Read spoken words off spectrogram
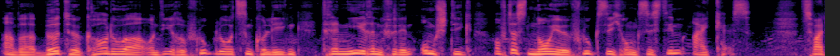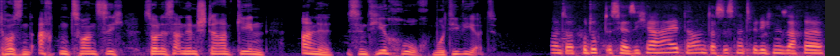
Aber Birte Cordua und ihre Fluglotsenkollegen trainieren für den Umstieg auf das neue Flugsicherungssystem ICAS. 2028 soll es an den Start gehen. Alle sind hier hoch motiviert. Unser Produkt ist ja Sicherheit ne? und das ist natürlich eine Sache,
